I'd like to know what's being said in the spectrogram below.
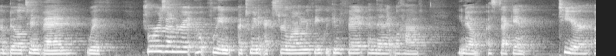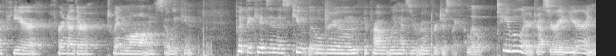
a built-in bed with drawers under it, hopefully a twin extra long we think we can fit, and then it will have, you know, a second tier up here for another twin long so we can put the kids in this cute little room. It probably has a room for just like a little table or a dresser right here and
